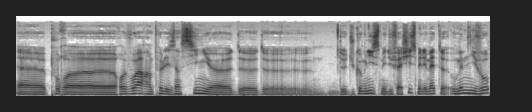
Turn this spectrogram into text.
pour revoir un peu les insignes de, du communisme et du fascisme et les mettre au même niveau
